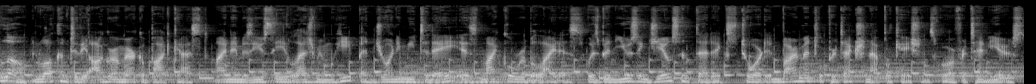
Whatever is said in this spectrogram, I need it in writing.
Hello, and welcome to the Agru America podcast. My name is Yuse Lajiminmuhip, and joining me today is Michael Rublaitus, who has been using geosynthetics toward environmental protection applications for over 10 years.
